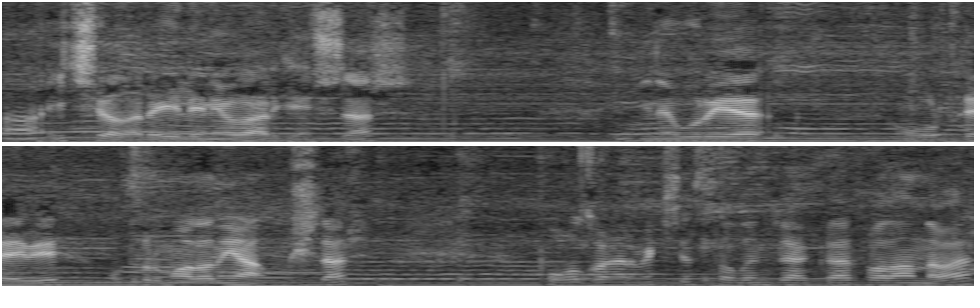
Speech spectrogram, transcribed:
Aa, içiyorlar, eğleniyorlar gençler. Yine buraya ortaya bir oturma alanı yapmışlar. Poz vermek için salıncaklar falan da var.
